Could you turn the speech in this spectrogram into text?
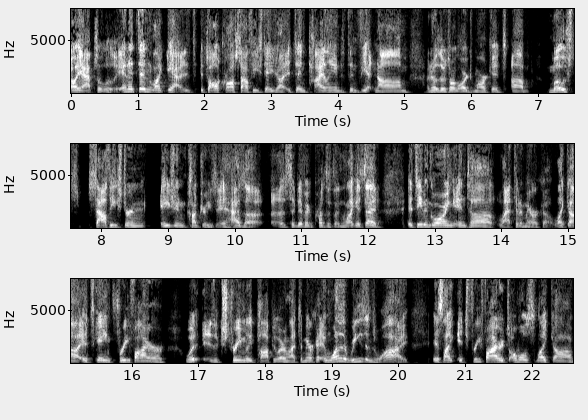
Oh yeah, absolutely. And it's in like yeah, it's, it's all across Southeast Asia. It's in Thailand. It's in Vietnam. I know those are large markets. Um, most southeastern Asian countries, it has a, a, significant presence. And like I said, it's even going into Latin America. Like uh, its game Free Fire was, is extremely popular in Latin America. And one of the reasons why is like it's Free Fire. It's almost like uh,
